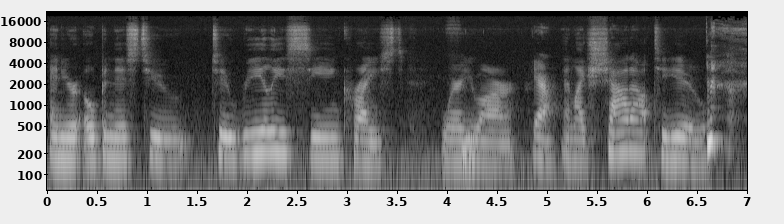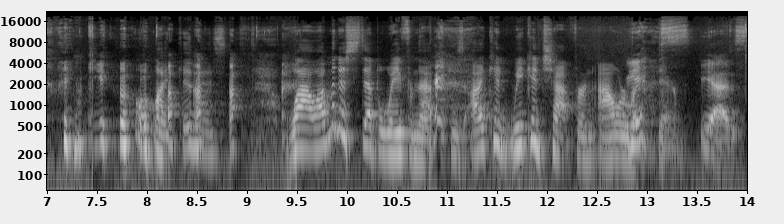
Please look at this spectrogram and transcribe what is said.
and your openness to to really seeing Christ where you hmm. are. Yeah. And like shout out to you. Thank you. oh my goodness. Wow, I'm going to step away from that because I could we could chat for an hour right yes. there. Yes.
